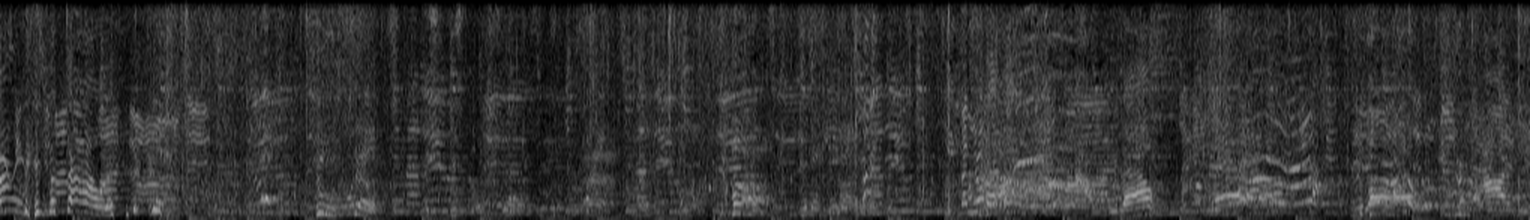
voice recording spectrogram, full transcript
นั่งเป็นพระเจ้าเลยนั่นยกอีกแล้วพ่อคุณตายนี่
